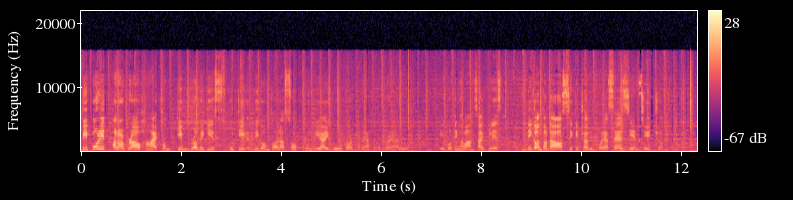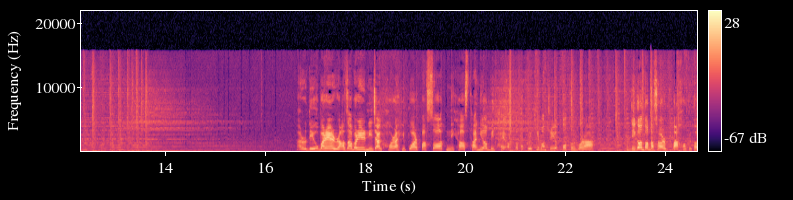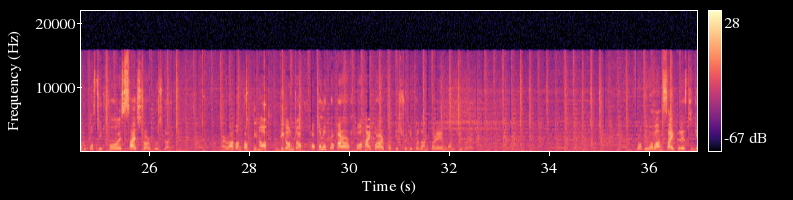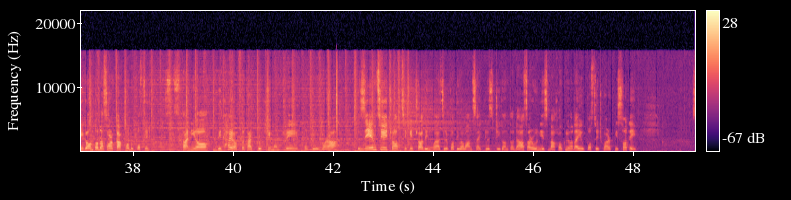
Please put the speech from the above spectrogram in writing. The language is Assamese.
বিপৰীত ফালৰ পৰা অহা এখন তীব্ৰবেগী স্কুটিয়ে দিগন্ত দাসক খুন্দিয়াই গুৰুতৰভাৱে আহত কৰে আৰু এই প্ৰতিভাৱান চাইক্লিষ্ট দিগন্ত দাস চিকিৎসাধীন হৈ আছে জি এম চি এইচত। আৰু দেওবাৰে ৰাজাবাৰীৰ নিজা ঘৰ আহি পোৱাৰ পাছত নিশা স্থানীয় বিধায়ক তথা কৃষিমন্ত্ৰী অতুল বৰা দিগন্ত দাসৰ বাসগৃহত উপস্থিত হৈ স্বাস্থ্যৰ বুজ লয়। আৰু আগন্তুক দিনত দিগন্তক সকলো প্ৰকাৰৰ সহায় কৰাৰ প্ৰতিশ্ৰুতি প্ৰদান কৰে মন্ত্ৰীগৰাকীয়ে। প্ৰতিভাৱান চাইক্লিষ্ট দিগন্ত দাসৰ কাষত উপস্থিত স্থানীয় বিধায়ক তথা কৃষিমন্ত্ৰী Atul Bora G M C এইচত চিকিৎসাধীন হৈ আছিল প্ৰতিভাৱান চাইক্লিষ্ট দিগন্ত দাস আৰু নিজ বাসগৃহত আহি উপস্থিত হোৱাৰ পিছতেই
